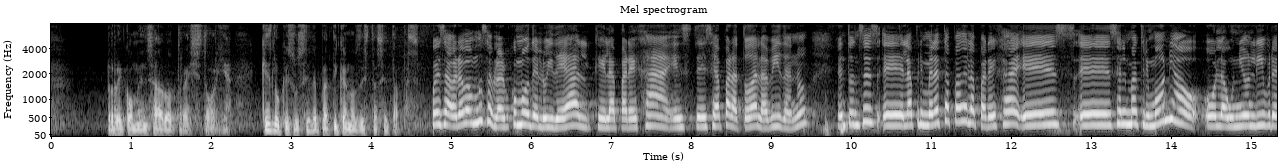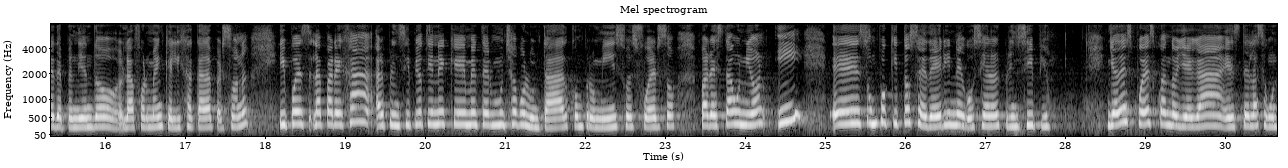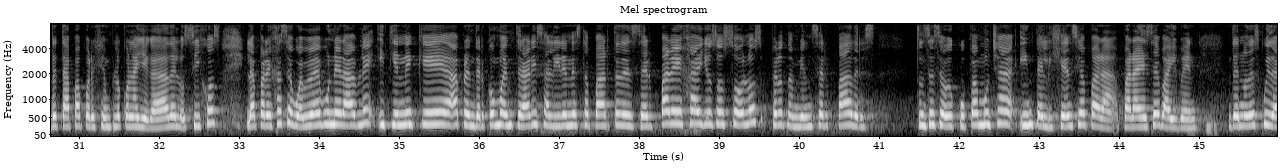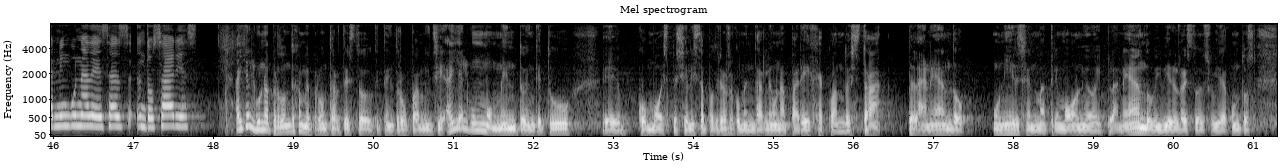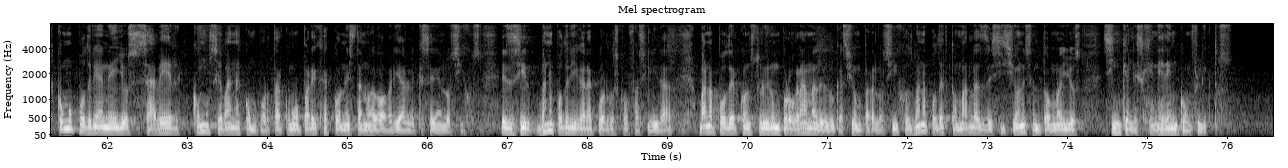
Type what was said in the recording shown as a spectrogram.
recomenzar otra historia. ¿Qué es lo que sucede? Platícanos de estas etapas. Pues ahora vamos a hablar como de lo ideal, que la pareja este, sea para toda la vida, ¿no? Entonces, eh, la primera etapa de la pareja es, es el matrimonio o, la unión libre, dependiendo la forma en que elija cada persona. Y pues la pareja al principio tiene que meter mucha voluntad, compromiso, esfuerzo para esta unión y es un poquito ceder y negociar al principio. Ya después, cuando llega este, la segunda etapa, por ejemplo, con la llegada de los hijos, la pareja se vuelve vulnerable y tiene que aprender cómo entrar y salir en esta parte de ser pareja, ellos dos solos, pero también ser padres. Entonces se ocupa mucha inteligencia para, para ese vaivén, de no descuidar ninguna de esas dos áreas. ¿Hay alguna, perdón, déjame preguntarte esto que te interrumpa, Mitzi, ¿hay algún momento en que tú, eh, como especialista, podrías recomendarle a una pareja cuando está planeando unirse en matrimonio y planeando vivir el resto de su vida juntos, ¿cómo podrían ellos saber cómo se van a comportar como pareja con esta nueva variable que serían los hijos? Es decir, ¿van a poder llegar a acuerdos con facilidad? ¿Van a poder construir un programa de educación para los hijos? ¿Van a poder tomar las decisiones en torno a ellos sin que les generen conflictos?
